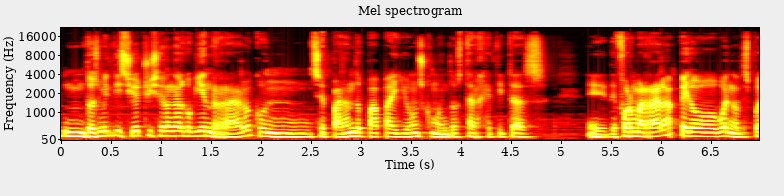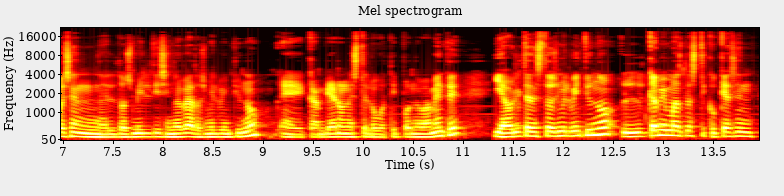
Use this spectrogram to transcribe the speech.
2018 mm, hicieron algo bien raro con separando Papa y Jones como en dos tarjetitas eh, de forma rara, pero bueno, después en el 2019 a 2021 eh, cambiaron este logotipo nuevamente y ahorita en este 2021 el cambio más drástico que hacen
